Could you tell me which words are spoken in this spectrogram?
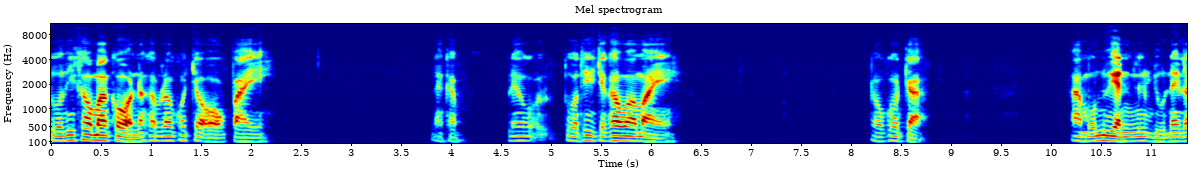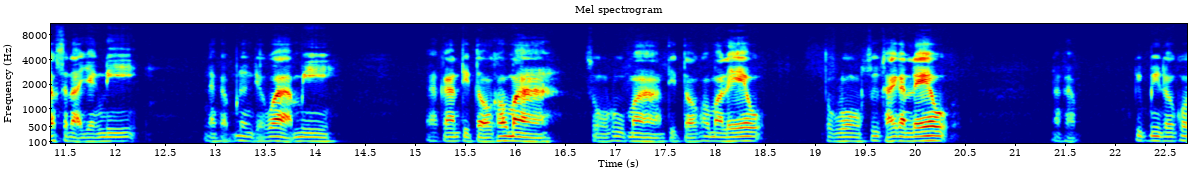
ตัวที่เข้ามาก่อนนะครับ เราก็จะออกไปนะครับ แล้วตัวที่จะเข้ามาใหม่ เราก็จะหมุนเวียนอยู่ในลักษณะอย่างนี้นะครับ เนื่องจากว่ามีการติดต่อเข้ามา ส่งรูปมาติดต่อเข้ามาแล้ว ตกลงซื้อขายกันแล้วนะครับ คลิปนี้เราก็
